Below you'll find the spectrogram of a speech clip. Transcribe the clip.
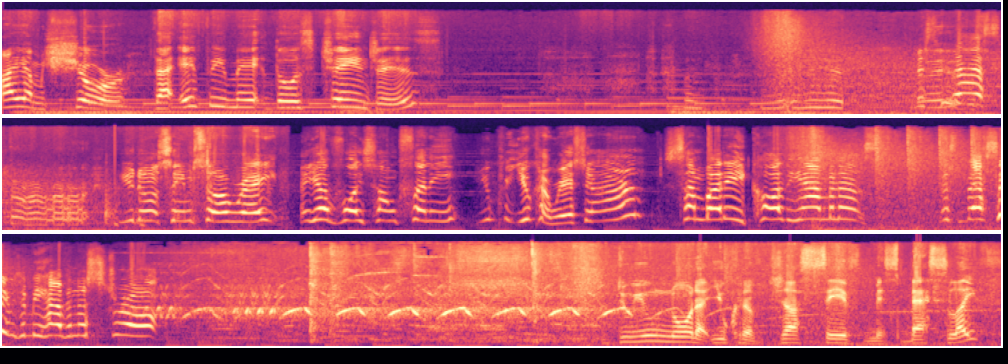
I am sure that if we make those changes, Miss Beth, you don't seem so right. And your voice sounds funny. You, can- you can raise your arm. Somebody call the ambulance. Miss Beth seems to be having a stroke. Do you know that you could have just saved Miss Beth's life?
